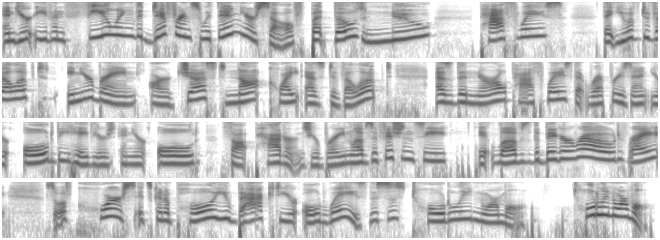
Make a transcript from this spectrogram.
and you're even feeling the difference within yourself, but those new pathways that you have developed in your brain are just not quite as developed as the neural pathways that represent your old behaviors and your old thought patterns. Your brain loves efficiency, it loves the bigger road, right? So, of course, it's going to pull you back to your old ways. This is totally normal. Totally normal.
